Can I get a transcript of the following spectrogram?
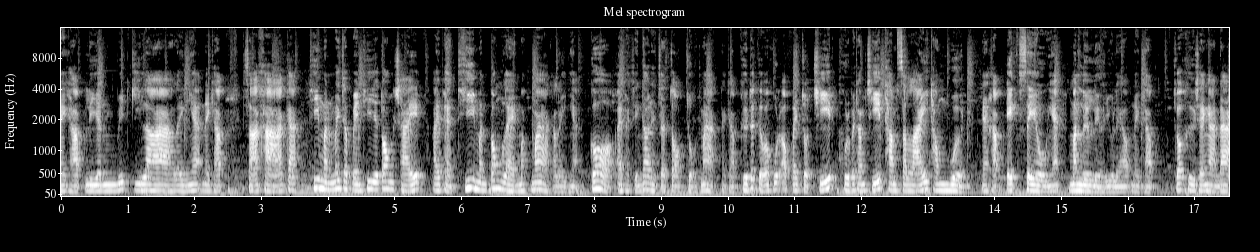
นะครับ เรียนวิทย์กีฬาอะไรเงี้ยนะครับ สาขาที่มันไม่จำเป็นที่จะต้องใช้ iPad ที่มันต้องแรงมากๆอะไรเงี้ย ก็ iPad Gen 9เนี่ยจะตอบโจทย์มากนะครับ คือถ้าเกิดว่าคุณเอาไปจดชีต คุณไปทำชีตทำสไลด์ทำ Word นะครับ Excel เงี้ย มันเหลือๆอยู่แล้วนะครับ ก็คือใช้งานได้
